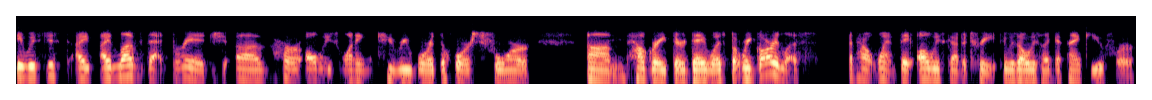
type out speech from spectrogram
it was just, I, I loved that bridge of her always wanting to reward the horse for um, how great their day was. But regardless of how it went, they always got a treat. It was always like a thank you for,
